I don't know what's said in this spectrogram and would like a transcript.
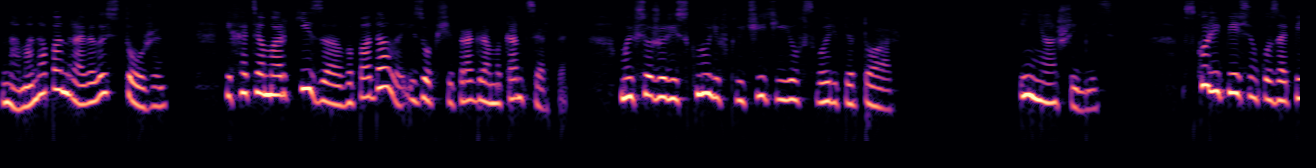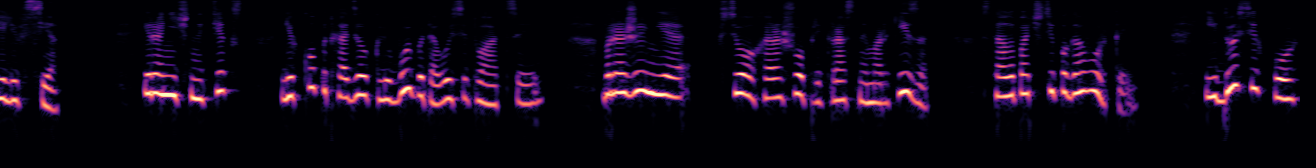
Нам она понравилась тоже. И хотя «Маркиза» выпадала из общей программы концерта, мы все же рискнули включить ее в свой репертуар. И не ошиблись. Вскоре песенку запели все. Ироничный текст легко подходил к любой бытовой ситуации. Выражение «все хорошо, прекрасная маркиза» стало почти поговоркой, и до сих пор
